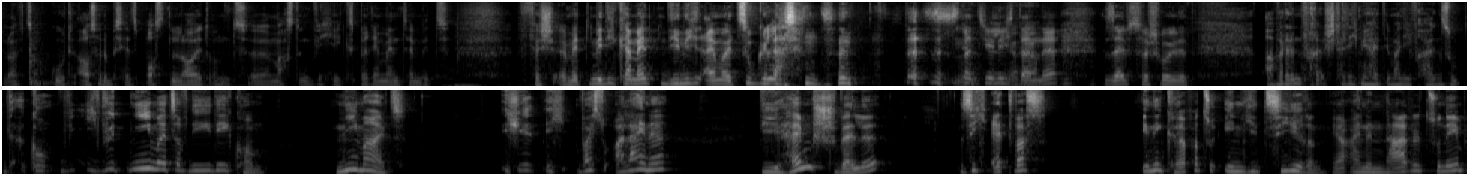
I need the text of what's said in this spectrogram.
läuft es auch gut. Außer du bist jetzt Boston Lloyd und äh, machst irgendwelche Experimente mit, äh, mit Medikamenten, die nicht einmal zugelassen sind. Das ist ja, natürlich ja, dann ja. Ne, selbstverschuldet. Aber dann stelle ich mir halt immer die Frage so, komm, ich würde niemals auf die Idee kommen. Niemals. Ich, ich, weißt du, alleine die Hemmschwelle, sich etwas in den Körper zu injizieren, ja, eine Nadel zu nehmen.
